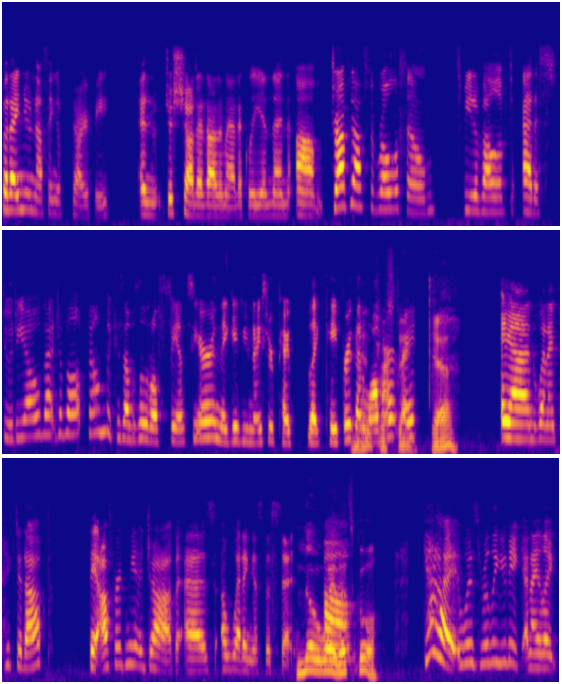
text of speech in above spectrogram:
but I knew nothing of photography and just shot it automatically, and then um, dropped off the roll of film to be developed at a studio that developed film because that was a little fancier and they gave you nicer pa- like paper than Walmart, right? Yeah. And when I picked it up, they offered me a job as a wedding assistant. No way, um, that's cool. Yeah, it was really unique and I like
